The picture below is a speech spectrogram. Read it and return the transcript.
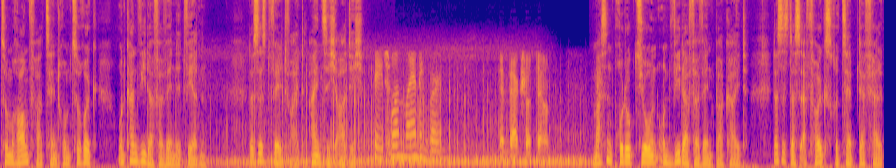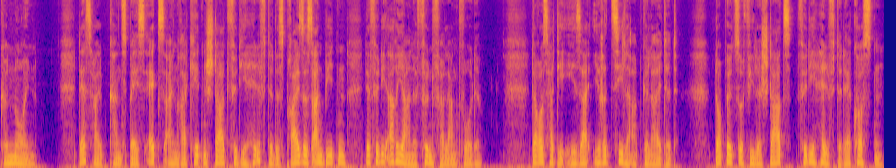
zum Raumfahrtzentrum zurück und kann wiederverwendet werden. Das ist weltweit einzigartig. Massenproduktion und Wiederverwendbarkeit. Das ist das Erfolgsrezept der Falcon 9. Deshalb kann SpaceX einen Raketenstart für die Hälfte des Preises anbieten, der für die Ariane 5 verlangt wurde. Daraus hat die ESA ihre Ziele abgeleitet. Doppelt so viele Starts für die Hälfte der Kosten.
